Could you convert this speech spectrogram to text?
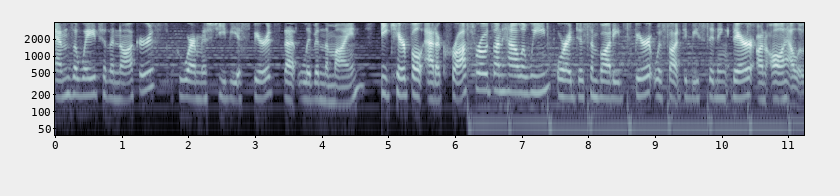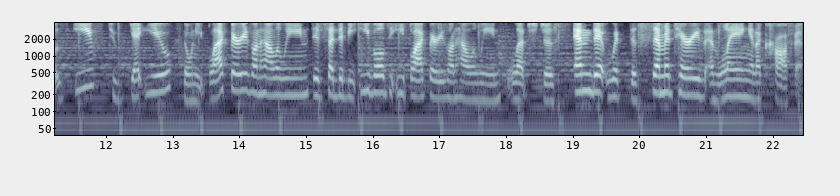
ends away to the knockers, who are mischievous spirits that live in the mines. Be careful at a crossroads on Halloween, or a disembodied spirit was thought to be sitting there on All Hallows Eve to get you. Don't eat blackberries on Halloween. It's said to be evil to eat blackberries on Halloween. Let's just end it with the cemeteries and laying in a coffin.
